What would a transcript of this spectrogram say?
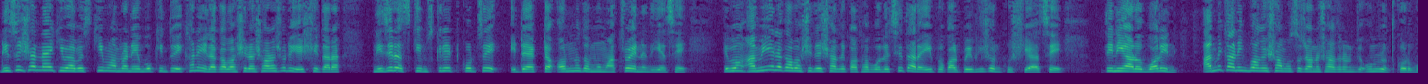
ডিসিশন নেয় কীভাবে স্কিম আমরা নেব, কিন্তু এখানে এলাকাবাসীরা সরাসরি এসে তারা নিজেরা স্কিম ক্রিয়েট করছে, এটা একটা অন্যতম মাত্রা এনে দিয়েছে। এবং আমি এলাকাবাসীদের সাথে কথা বলেছি, তারা এই প্রকল্পে ভীষণ খুশি আছে। তিনি আরও বলেন আমি কালিম্পংয়ের সমস্ত জনসাধারণকে অনুরোধ করব,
